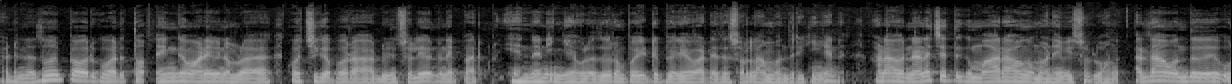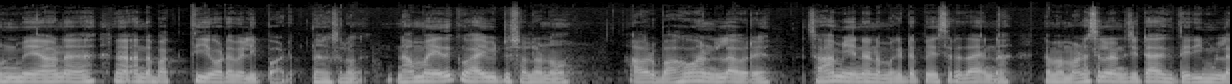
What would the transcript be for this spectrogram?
அப்படின்றதும் இப்போ அவருக்கு வருத்தம். எங்கள் மனைவி நம்மளை கோச்சிக்க போகிறா அப்படின்னு சொல்லி நினைப்பார். என்ன நீங்கள் இவ்வளோ தூரம் போயிட்டு பெரியவாட்ட இதை சொல்லாமல் வந்திருக்கீங்கன்னு? ஆனால் அவர் நினச்சதுக்கு மாறாக அவங்க மனைவி சொல்லுவாங்க. அதுதான் வந்து உண்மையான அந்த பக்தியோட வெளிப்பாடு. நாங்கள் சொல்லுவாங்க நம்ம எதுக்கு வாய் விட்டு சொல்லணும்? அவர் பகவான் இல்லை அவர். சாமி என்ன நம்மக்கிட்ட பேசுகிறதா என்ன? நம்ம மனசில் நினச்சிட்டா அதுக்கு தெரியும்ல.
